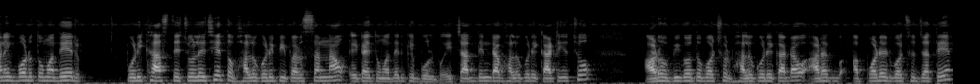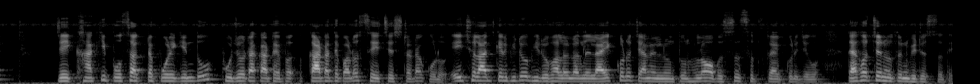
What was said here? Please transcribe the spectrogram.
অনেক বড় তোমাদের পরীক্ষা আসতে চলেছে, তো ভালো করে প্রিপারেশান নাও, এটাই তোমাদেরকে বলব। এই চার দিনটা ভালো করে কাটিয়েছো, আরও বিগত বছর ভালো করে কাটাও, আর পরের বছর যাতে যেই খাঁকি পোশাকটা পরে কিন্তু পুজোটা কাটে, কাটাতে পারো, সেই চেষ্টাটা করো। এই ছিল আজকের ভিডিও ভিডিও ভালো লাগলে লাইক করো চ্যানেল নতুন হলে অবশ্যই সাবস্ক্রাইব করে যাব দেখা হচ্ছে নতুন ভিডিওর সাথে।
